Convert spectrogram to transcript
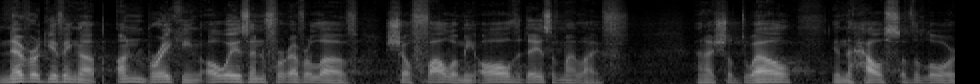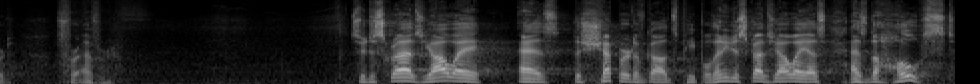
never giving up, unbreaking, always and forever love shall follow me all the days of my life, and I shall dwell in the house of the Lord forever. So he describes Yahweh as the shepherd of God's people. Then he describes Yahweh as, as the host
